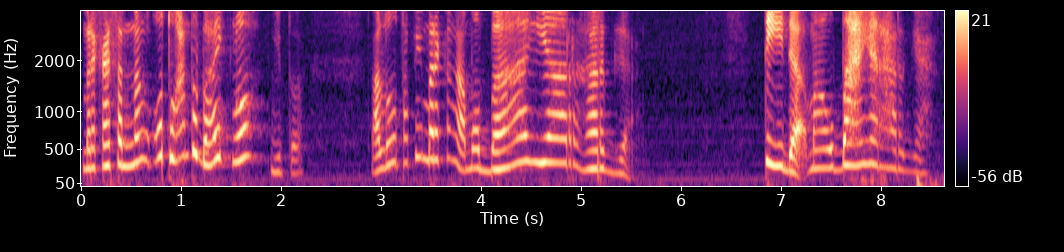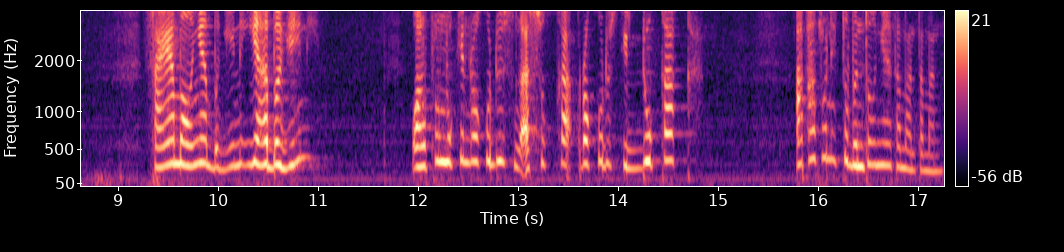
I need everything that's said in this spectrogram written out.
mereka seneng, oh Tuhan tuh baik loh gitu. Lalu tapi mereka nggak mau bayar harga. Tidak mau bayar harga. Saya maunya begini, ya begini. Walaupun mungkin roh kudus nggak suka, roh kudus didukakan. Apa pun itu bentuknya teman-teman.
